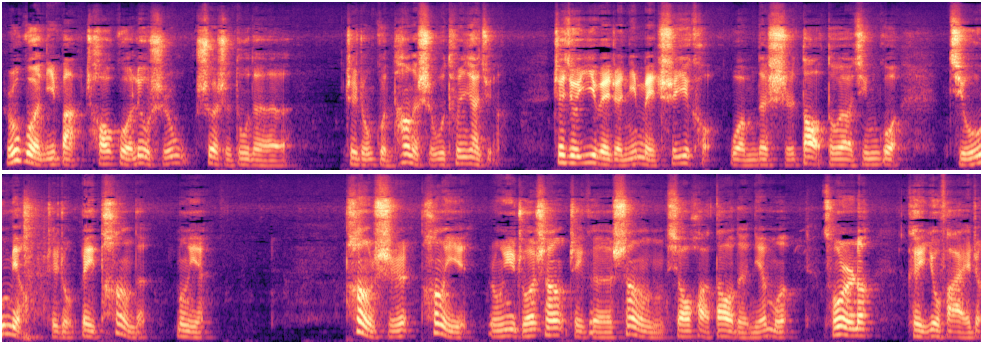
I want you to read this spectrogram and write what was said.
如果你把超过六十五摄氏度的这种滚烫的食物吞下去啊，这就意味着你每吃一口，我们的食道都要经过。九秒这种被烫的梦魇，烫食烫饮容易灼伤这个上消化道的黏膜，从而呢可以诱发癌症。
